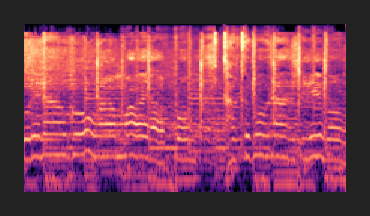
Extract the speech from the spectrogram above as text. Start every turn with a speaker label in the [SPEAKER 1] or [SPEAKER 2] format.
[SPEAKER 1] করে নাও গো আমায় আপন থাকব না জীবন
